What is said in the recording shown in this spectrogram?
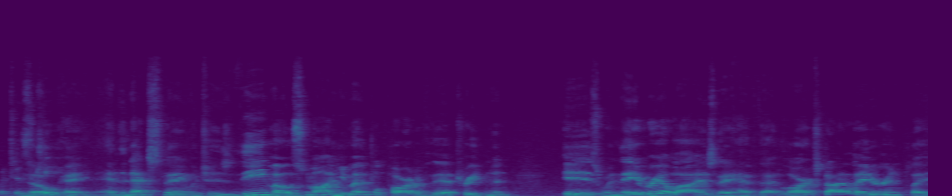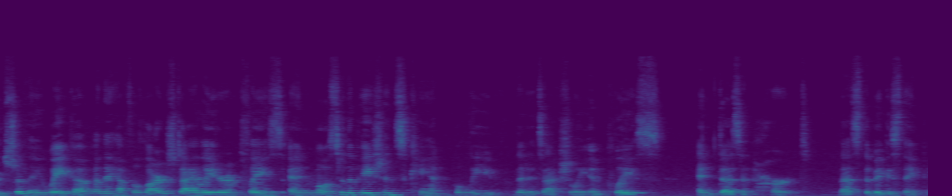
which is no key. pain. And the next thing, which is the most monumental part of their treatment, is when they realize they have that large dilator in place. So they wake up and they have the large dilator in place, and most of the patients can't believe that it's actually in place and doesn't hurt. That's the biggest thing.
